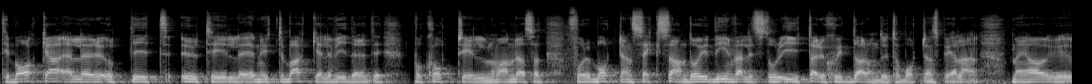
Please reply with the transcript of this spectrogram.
tillbaka eller upp dit, ut till en ytterback eller vidare till, på kort till de andra. Så att får du bort den sexan, då är det en väldigt stor yta du skyddar om du tar bort den spelaren. Men jag,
